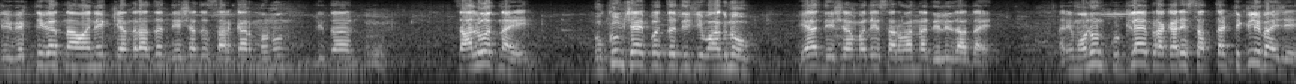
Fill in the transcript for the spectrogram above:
ते व्यक्तिगत नावाने केंद्राचं देशाचं सरकार म्हणून तिथं चालवत नाही. हुकुमशाही पद्धतीची वागणूक या देशामध्ये सर्वांना दिली जात आहे. आणि म्हणून कुठल्याही प्रकारे सत्ता टिकली पाहिजे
